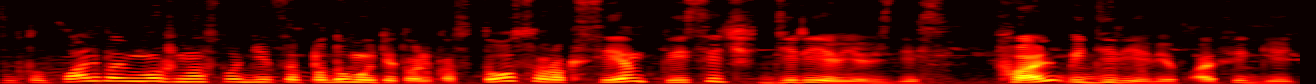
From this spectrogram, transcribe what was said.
Зато пальмами можно насладиться. Подумайте только, 147 тысяч деревьев здесь. Пальм и деревьев. Офигеть.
